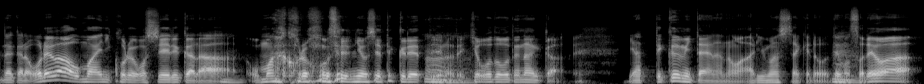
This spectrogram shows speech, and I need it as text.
だから俺はお前にこれを教えるから、お前はこれを俺に教えてくれっていうので、うん。共同でなんか、やってくみたいなのはありましたけど、でうん。もそれは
